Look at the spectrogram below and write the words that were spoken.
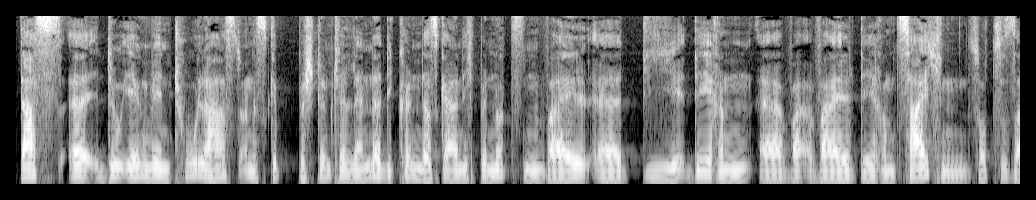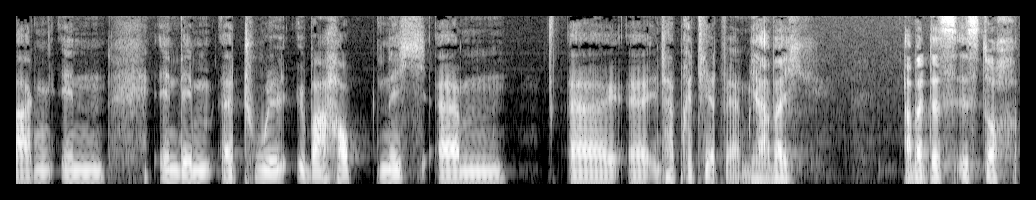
dass äh, du irgendwie ein Tool hast und es gibt bestimmte Länder, die können das gar nicht benutzen, weil äh, die deren, äh, weil deren Zeichen sozusagen in in dem äh, Tool überhaupt nicht ähm, äh, äh, interpretiert werden kann. Ja, aber ich, aber das ist doch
